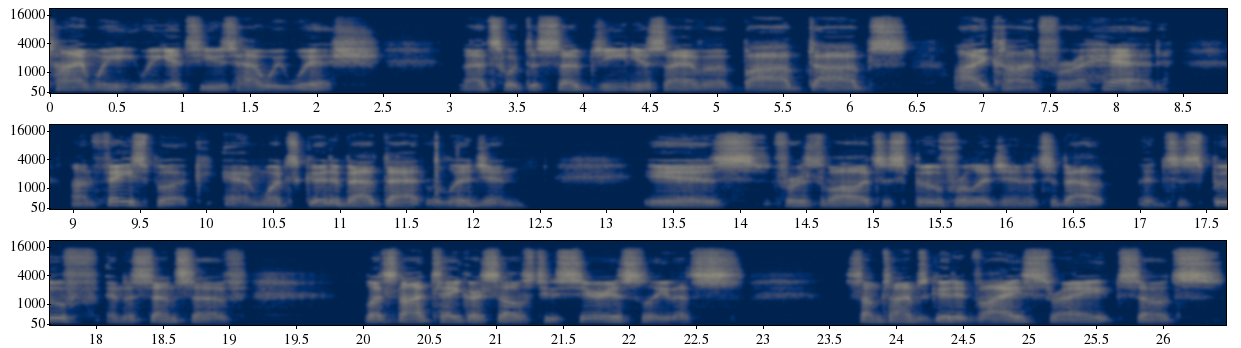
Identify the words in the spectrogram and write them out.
time we we get to use how we wish that's what the subgenius, I have a Bob Dobbs icon for a head on Facebook. And what's good about that religion is, first of all, it's a spoof religion. It's about, it's a spoof in the sense of let's not take ourselves too seriously. That's sometimes good advice, right? So it's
